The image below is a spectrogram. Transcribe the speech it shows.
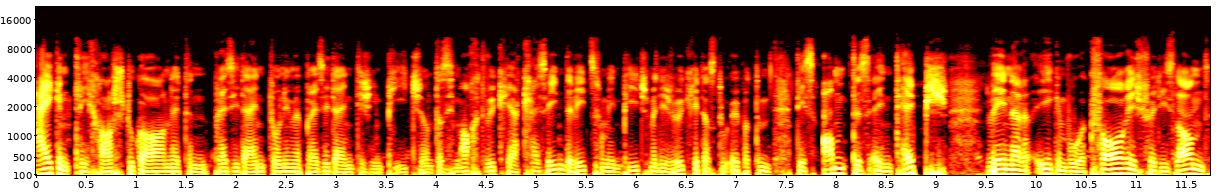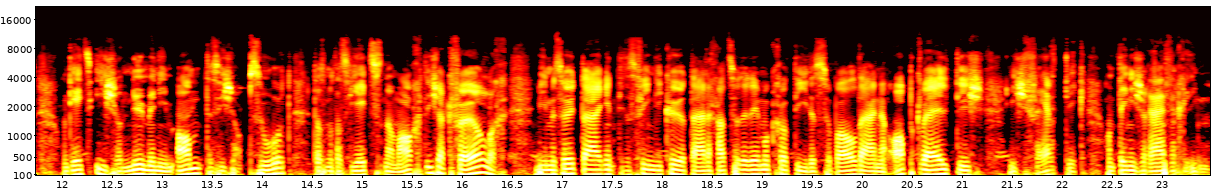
eigentlich kannst du gar nicht einen Präsidenten, der nicht mehr Präsident ist, impeachen. Und das macht wirklich auch keinen Sinn. Der Witz vom Impeachment ist wirklich, dass du über dem, des Amtes enthebst, wenn er irgendwo eine Gefahr ist für dein Land. Und jetzt ist er nicht mehr im Amt. Das ist absurd, dass man das jetzt noch macht. Das ist ja gefährlich. Weil man sollte eigentlich, das finde ich, gehört eigentlich auch zu der Demokratie, dass sobald einer abgewählt ist, ist fertig. Und dann ist er einfach im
